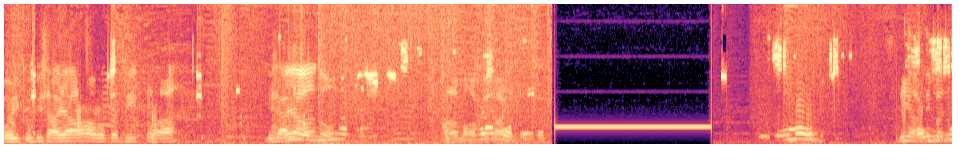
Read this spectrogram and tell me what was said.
oy, kung Bisaya ka, wag ka dito ah. Bisaya ka no? Ah, mga Bisaya. Di nga, di ba, di,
